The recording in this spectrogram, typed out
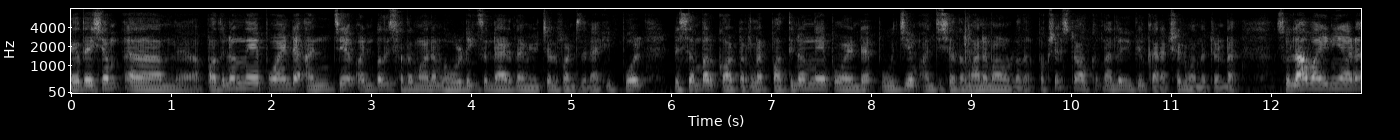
ഏകദേശം പതിനൊന്ന് പോയിന്റ് അഞ്ച് ഒൻപത് ശതമാനം ഹോൾഡിംഗ്സ് ഉണ്ടായിരുന്ന മ്യൂച്വൽ ഫണ്ട്സിന് ഇപ്പോൾ ഡിസംബർ ക്വാർട്ടറിൽ പതിനൊന്ന് പോയിന്റ് പൂജ്യം അഞ്ച് ശതമാനമാണുള്ളത്. പക്ഷേ സ്റ്റോക്ക് നല്ല രീതിയിൽ കറക്ഷൻ വന്നിട്ടുണ്ട്. സുലാവൈനിയാട്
